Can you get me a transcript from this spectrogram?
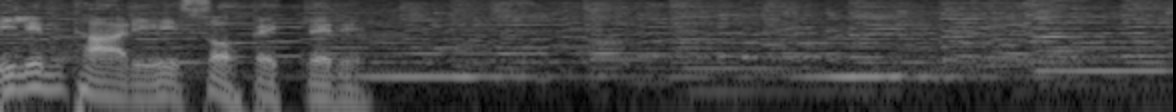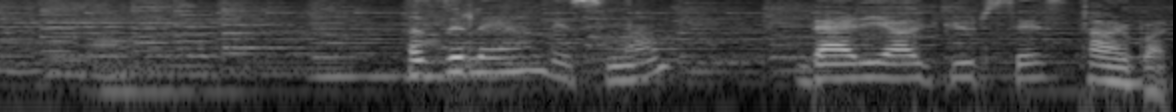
Bilim Tarihi Sohbetleri Hazırlayan ve sunan Derya Gürses Tarbak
